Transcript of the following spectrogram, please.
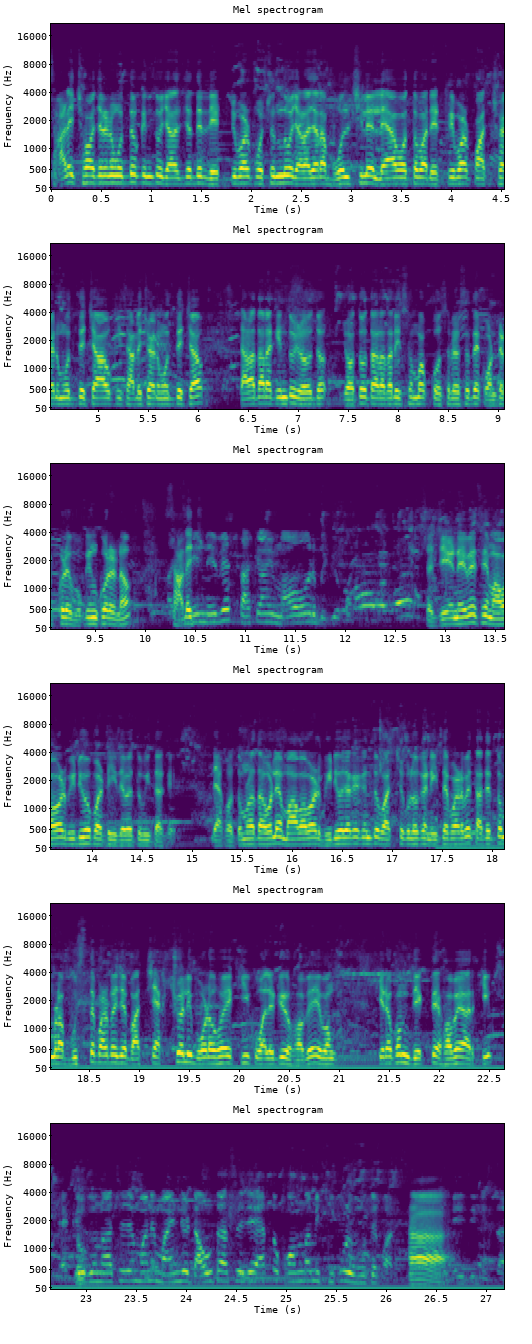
সাড়ে ছ হাজারের মধ্যেও কিন্তু যারা যাদের রেট্রিভার পছন্দ যারা যারা বলছিলে ল্যাব অথবা রেট্রিভার পাঁচ ছয়ের মধ্যে চাও কি সাড়ে ছয়ের মধ্যে চাও তারা তারা কিন্তু যত- তাড়াতাড়ি সম্ভব কোশলের সাথে কন্ট্যাক্ট করে বুকিং করে নাও। সাড়ে নেবে তাকে আমি মা বাবার ভিডিও তা যে নেবে সে মা বাবার ভিডিও পাঠিয়ে দেবে তুমি তাকে। দেখো তোমরা তাহলে মা বাবার ভিডিও দেখে কিন্তু বাচ্চাগুলোকে নিতে পারবে তাতে তোমরা বুঝতে পারবে যে বাচ্চা অ্যাকচুয়ালি বড় হয়ে কি কোয়ালিটির হবে এবং কীরকম দেখতে হবে আর কি। একজন আছে যে মানে মাইন্ডে ডাউট আছে যে এত কম দামে কি করে হতে পারে? হ্যাঁ। এই জিনিসটা।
